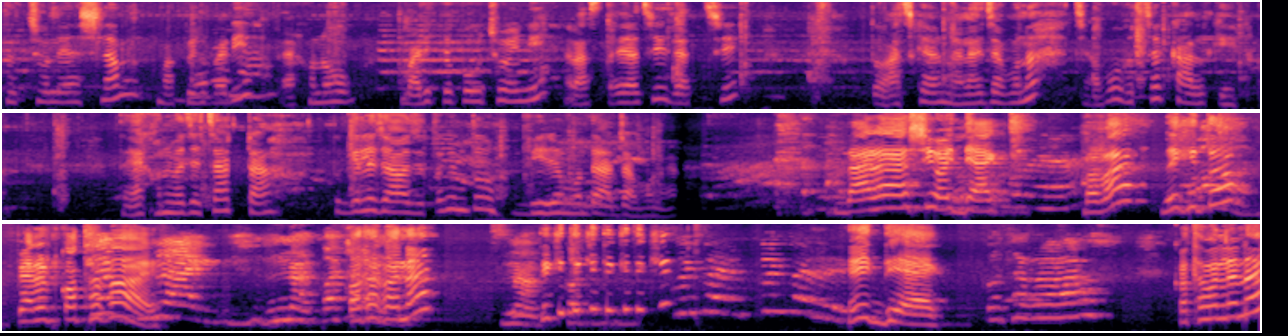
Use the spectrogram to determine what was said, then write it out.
তো চলে আসলাম বাপের বাড়ি। এখনও বাড়িতে পৌঁছোইনি, রাস্তায় আছি, যাচ্ছি। তো আজকে আর মেলায় যাব না, যাব হচ্ছে কালকে। তো এখন বাজে চারটা তো গেলে যাওয়া যেত কিন্তু ভিড়ের মধ্যে আর যাব না। দাঁড়া আসি ওই দেখ বাবা দেখি তো প্যারেট কথা কয়? কথা কয় না? দেখি দেখি দেখি দেখি। এই দেখ। কথা বলে। না?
